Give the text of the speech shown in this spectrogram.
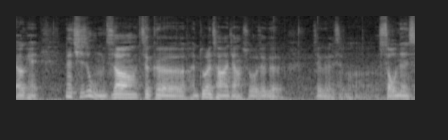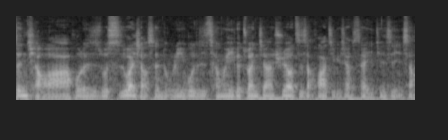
OK，那其实我们知道这个很多人常常讲说这个。这个什么熟能生巧啊，或者是说十万小时努力，或者是成为一个专家，需要至少花几个小时在一件事情上。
